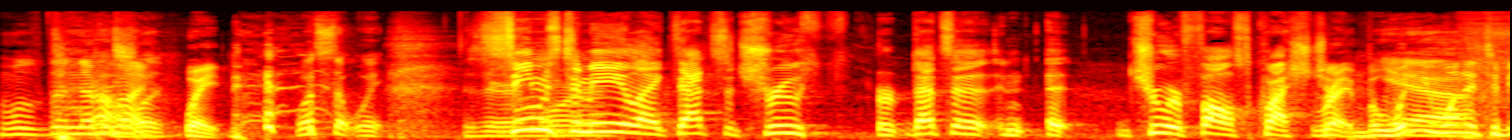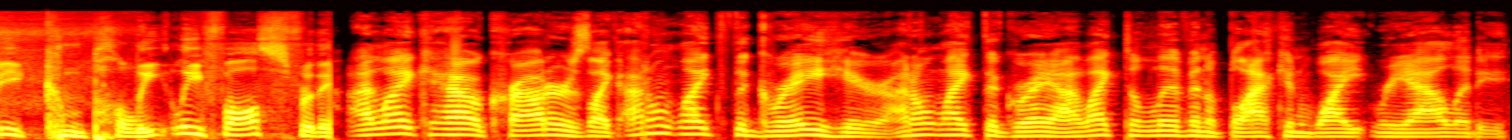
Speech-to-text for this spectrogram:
well then never oh, mind. Wait, What's the wait? Is there Seems to me like that's a truth, or that's a, a true or false question. right, but wouldn't you want it to be completely false for the I like how Crowder is like, I don't like the gray here. I don't like the gray. I like to live in a black and white reality.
